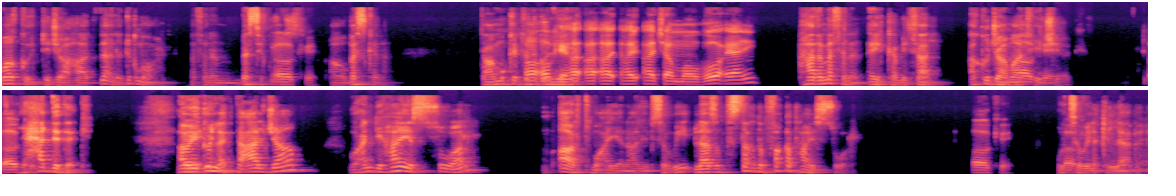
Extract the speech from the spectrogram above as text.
ماكو اتجاهات. لا لا دقمة واحدة. مثلا بس يقفز okay. أو بس كذا. طبعا ممكن آه تقول okay. لي ها ها ها كان موضوع يعني؟ هذا مثلا أي كمثال. أكو jam ات okay يحددك. أو اي يقول لك تعال jam وعندي هاي الصور art معين أنا مسويه لازم تستخدم فقط هاي الصور. okay. وتسوي okay. لك اللعبة.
